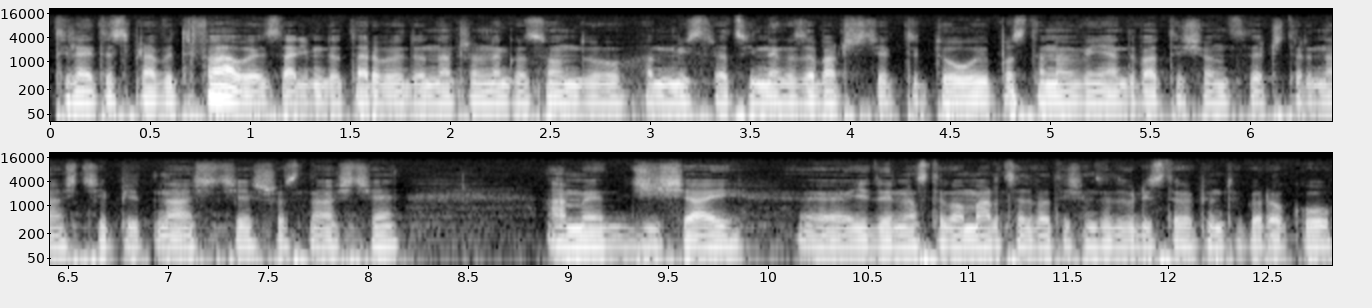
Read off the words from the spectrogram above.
tyle te sprawy trwały, zanim dotarły do Naczelnego Sądu Administracyjnego. Zobaczcie, tytuły, postanowienia 2014, 15, 16, a my dzisiaj, e, 11 marca 2025 roku,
